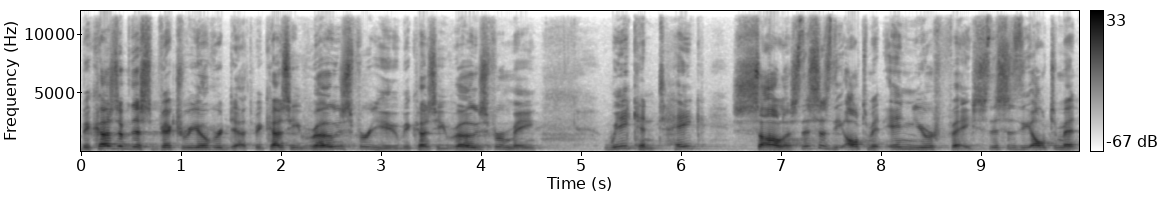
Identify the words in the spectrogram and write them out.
Because of this victory over death, because he rose for you, because he rose for me, we can take solace. This is the ultimate in your face. This is the ultimate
